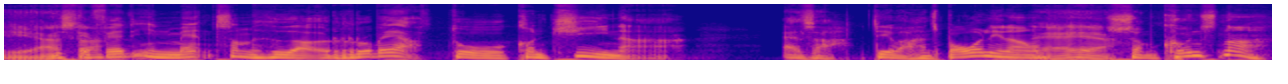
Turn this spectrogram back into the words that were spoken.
Ja, vi skal fat i en mand, som hedder Roberto Concina. Altså, det var hans borgerlige navn. Ja, ja. Som kunstner,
